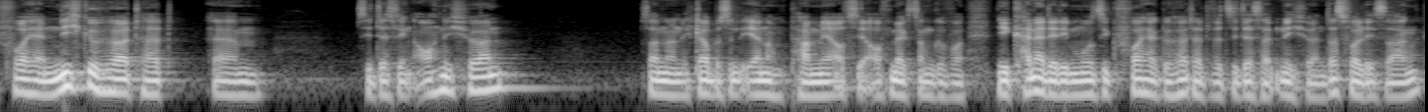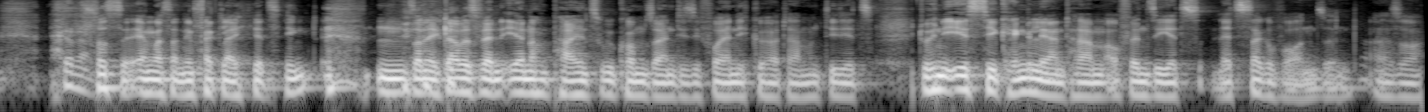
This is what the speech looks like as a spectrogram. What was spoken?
vorher nicht gehört hat, ähm, sie deswegen auch nicht hören sondern ich glaube, es sind eher noch ein paar mehr auf sie aufmerksam geworden. Nee, keiner, der die Musik vorher gehört hat, wird sie deshalb nicht hören. Das wollte ich sagen. Genau. Ich wusste, irgendwas an dem Vergleich jetzt hinkt. Mm, sondern ich glaube, es werden eher noch ein paar hinzugekommen sein, die sie vorher nicht gehört haben und die jetzt durch den ESC kennengelernt haben, auch wenn sie jetzt letzter geworden sind. Also,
